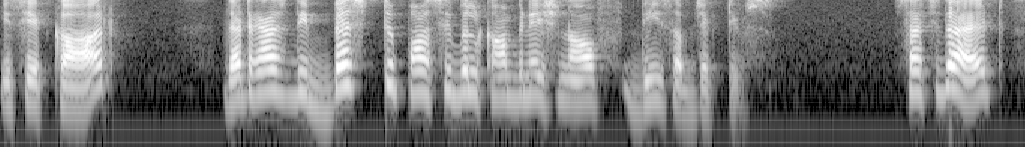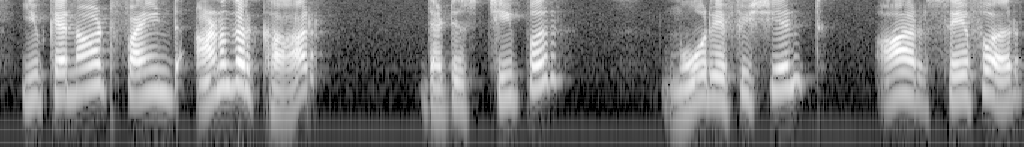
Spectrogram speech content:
is a car that has the best possible combination of these objectives such that you cannot find another car that is cheaper, more efficient or safer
